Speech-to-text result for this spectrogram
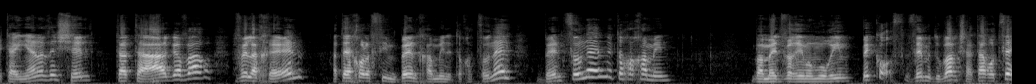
את העניין הזה של תתאה גבר, ולכן אתה יכול לשים בין חמין לתוך הצונן, בין צונן לתוך החמין. במה דברים אמורים? בכוס. זה מדובר כשאתה רוצה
